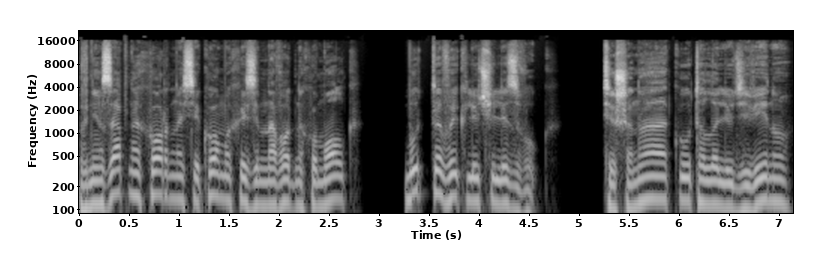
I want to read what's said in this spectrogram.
Внезапно хор насекомых и земноводных умолк, будто выключили звук. Тишина окутала Людивину,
